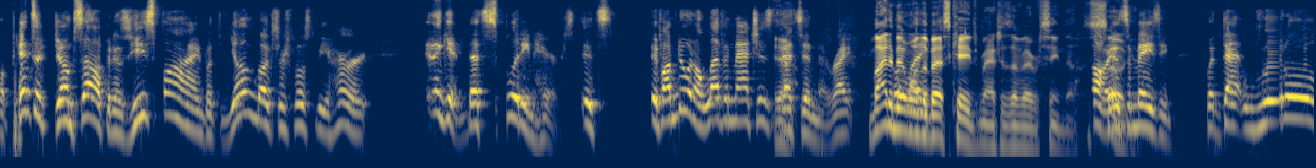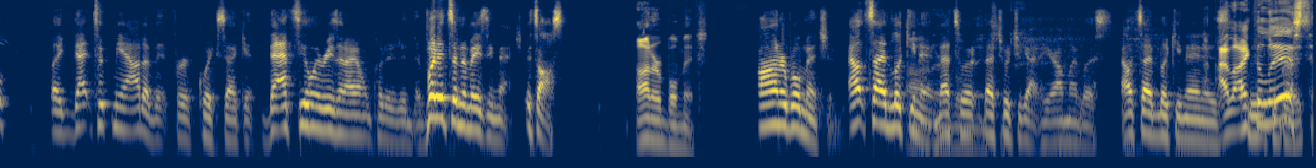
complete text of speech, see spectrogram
but Penta jumps up and is he's fine, but the Young Bucks are supposed to be hurt. And again, that's splitting hairs. It's if I'm doing 11 matches, Yeah. that's in there, right? Might have but been one of the best cage matches I've ever seen, though. Oh, So it's good. amazing. But that little, like, that took me out of it for a quick second. That's the only reason I don't put it in there. But it's an amazing match. It's awesome. Honorable mention. Honorable mention. Outside looking in. That's Honorable what that's what you got here on my list. Outside looking in is I like the list,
